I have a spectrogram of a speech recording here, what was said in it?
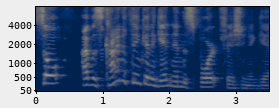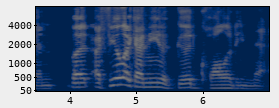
So I was kind of thinking of getting into sport fishing again, but I feel like I need a good quality net.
